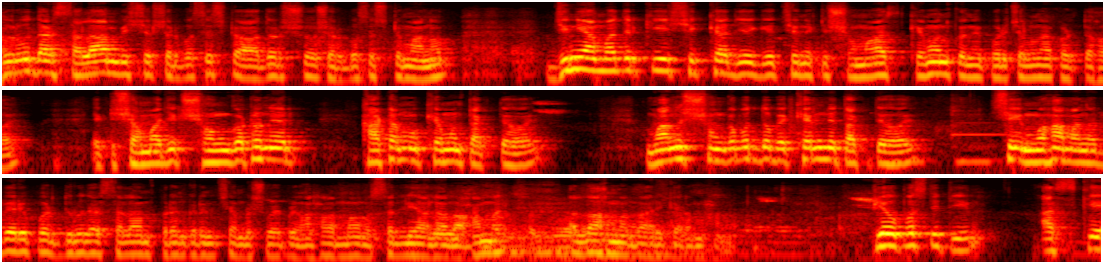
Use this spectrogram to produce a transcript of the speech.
দুরুদ আর সালাম বিশ্বের সর্বশ্রেষ্ঠ আদর্শ সর্বশ্রেষ্ঠ মানব যিনি আমাদেরকে শিক্ষা দিয়ে গেছেন একটি সমাজ কেমন করে পরিচালনা করতে হয় একটি সামাজিক সংগঠনের কাঠামো কেমন থাকতে হয় মানুষ সংঘবদ্ধভাবে কেমনে থাকতে হয় সেই মহামানবের উপর দুরুদার সালাম প্রেরণ করেছি আমরা সবাই পড়ি আল্লাহ সাল্লি আল্লাহ আহমদ আল্লাহ বারিক প্রিয় উপস্থিতি, আজকে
